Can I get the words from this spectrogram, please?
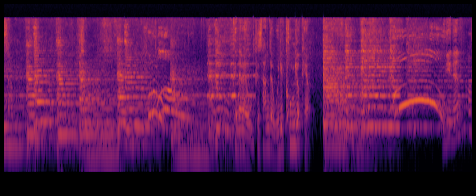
사람. 소름 돋아 그다음에 그 사람들 우리 공격해요. 우리는 멋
